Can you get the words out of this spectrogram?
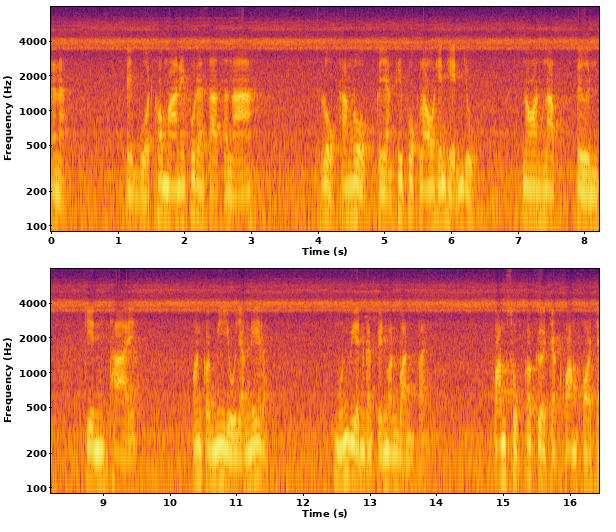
นั่นนะไปบวชเข้ามาในพุทธศาสนา โลกทั้งโลกก็อย่างที่พวกเราเห็นเห็นอยู่ นอนหลับตื่น กินถ่าย มันก็มีอยู่อย่างนี้แหละหมุนเวียนกันเป็นวันๆไป ความสุขก็เกิดจากความพอใจ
